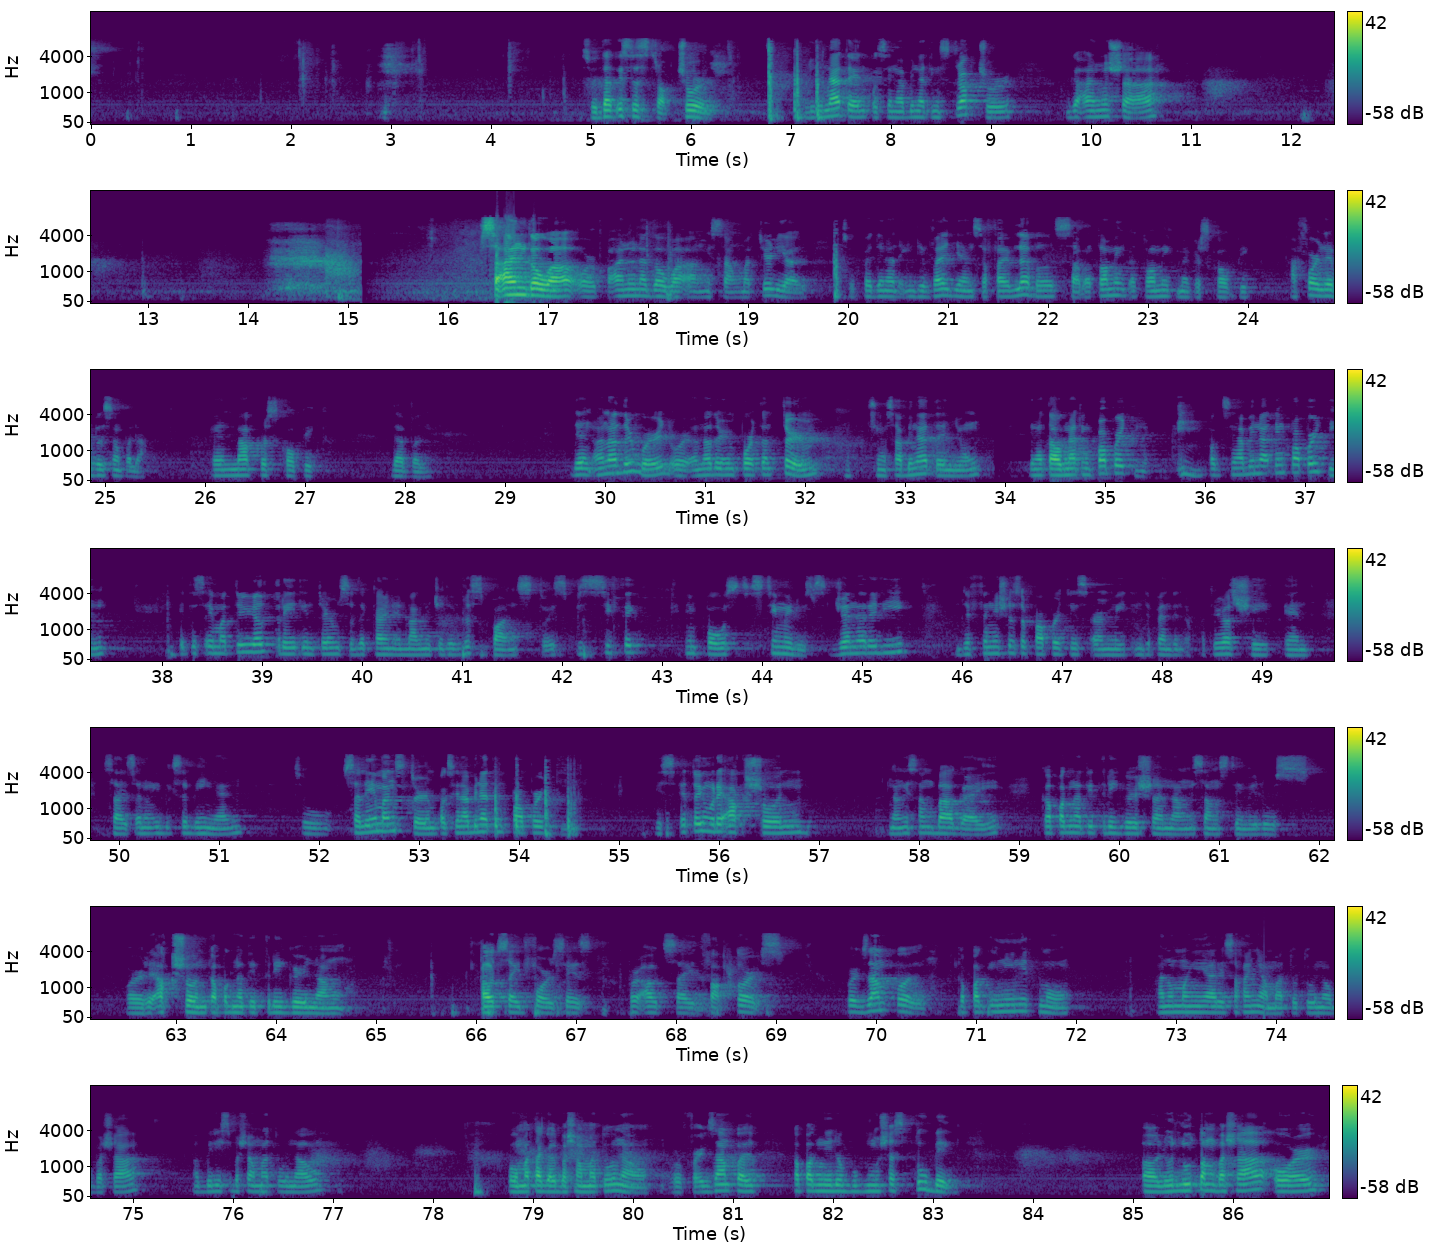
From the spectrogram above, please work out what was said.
So that is the structure. Ulitin natin, pag sinabi nating structure, gaano siya saan gawa or paano nagawa ang isang material. So, pwede natin i-divide yan sa five levels, subatomic, atomic, microscopic, ah, four levels lang pala, and macroscopic level. Then, another word or another important term, sinasabi natin yung tinatawag nating property. Pag sinabi nating property, it is a material trait in terms of the kind and magnitude of response to a specific imposed stimulus. Generally, definitions of properties are made independent of material shape and size. Anong ibig sabihin yan? So, sa layman's term, pag sinabi natin property, is ito yung reaction ng isang bagay kapag natitrigger siya ng isang stimulus or reaction kapag natitrigger ng outside forces or outside factors. For example, kapag ininit mo, anong mangyayari sa kanya? Matutunaw ba siya? Mabilis ba siyang matunaw? O matagal ba siyang matunaw? Or for example, kapag nilubog mo siya sa tubig, uh, lulutang ba siya or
